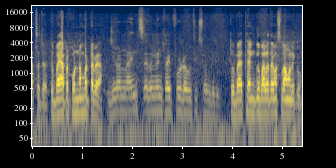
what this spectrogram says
আচ্ছা আচ্ছা তো ভাই আপনার ফোন নাম্বারটা ভাই zero nine seven nine five four double six one three. তো ভাই থ্যাংক ইউ ভালো আসসালামু আলাইকুম।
